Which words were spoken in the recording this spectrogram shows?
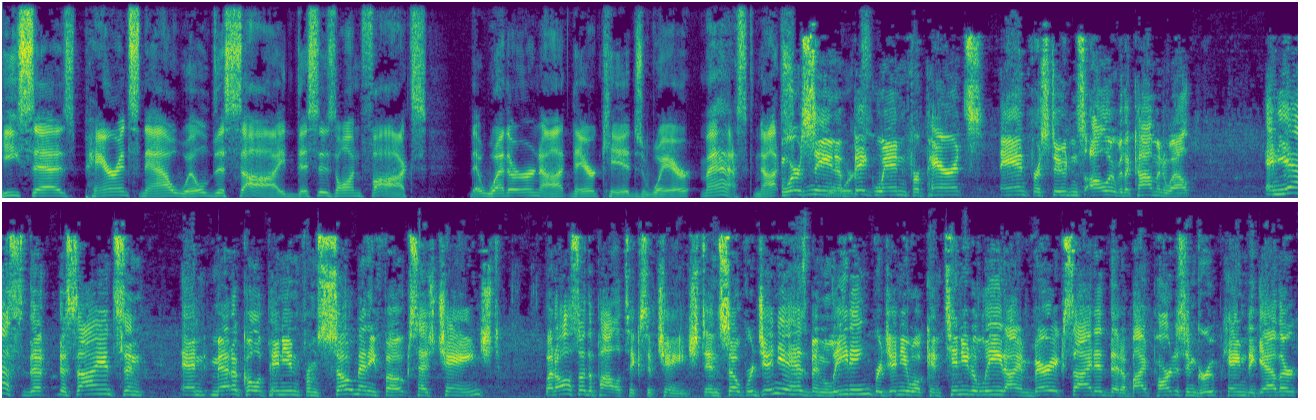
He says parents now will decide, this is on Fox, that whether or not their kids wear masks. Not We're seeing a big win for parents and for students all over the Commonwealth. And yes, the, the science and, and medical opinion from so many folks has changed, but also the politics have changed. And so Virginia has been leading. Virginia will continue to lead. I am very excited that a bipartisan group came together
